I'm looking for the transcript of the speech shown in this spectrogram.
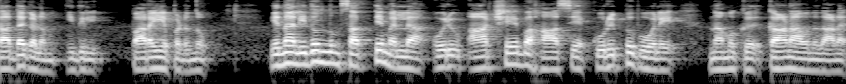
കഥകളും ഇതിൽ പറയപ്പെടുന്നു. എന്നാൽ ഇതൊന്നും സത്യമല്ല. ഒരു ആക്ഷേപഹാസ്യ കുറിപ്പ് പോലെ നമുക്ക് കാണാവുന്നതാണ്.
